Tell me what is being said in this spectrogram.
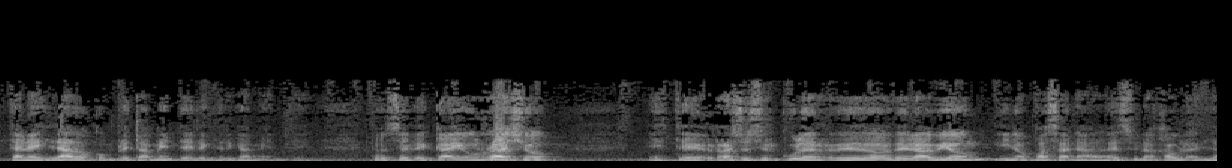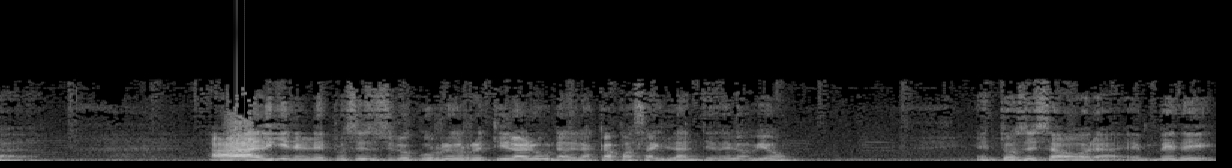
están aislados completamente eléctricamente. Entonces le cae un rayo, este, el rayo circula alrededor del avión y no pasa nada, es una jaula aislada. A alguien en el proceso se le ocurrió retirar una de las capas aislantes del avión. Entonces ahora, en vez de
